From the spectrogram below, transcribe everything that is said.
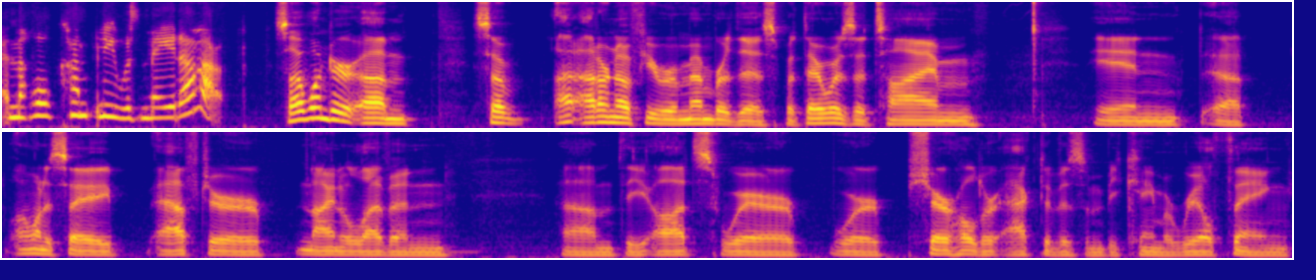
and the whole company was made up. So I wonder. Um, so I, I don't know if you remember this, but there was a time in uh, I want to say after 9/11, um, the aughts where where shareholder activism became a real thing,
